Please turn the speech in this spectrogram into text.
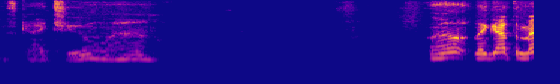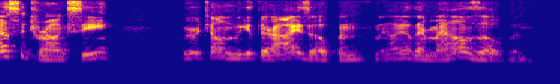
This guy too. Wow. Well, they got the message wrong. See, we were telling them to get their eyes open. They all got their mouths open.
